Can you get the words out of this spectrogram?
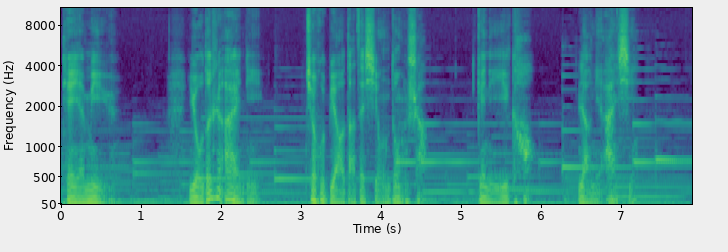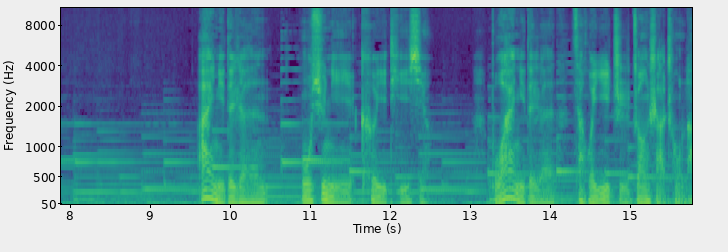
甜言蜜语；有的人爱你，却会表达在行动上，给你依靠，让你安心。爱你的人，无需你刻意提醒；不爱你的人，才会一直装傻充愣。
